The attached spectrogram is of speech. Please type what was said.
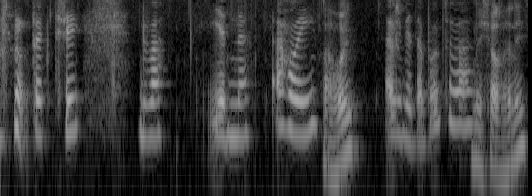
tak tři, dva, jedna. Ahoj. Ahoj. Alžběta Polcová. Michal Henich.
